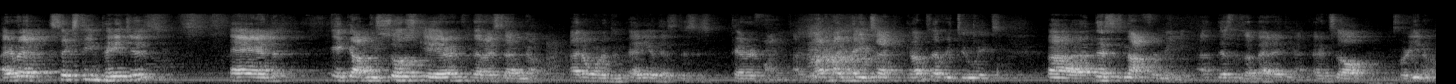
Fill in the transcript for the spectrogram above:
I read 16 pages, and it got me so scared that I said, no, I don't want to do any of this. This is terrifying. I love my paycheck. It comes every two weeks. Uh, this is not for me. This was a bad idea. And so for, you know,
